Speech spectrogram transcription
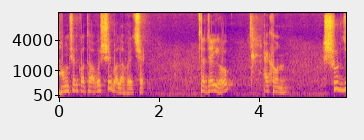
ধ্বংসের কথা অবশ্যই বলা হয়েছে। তা যাই হোক এখন সূর্য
